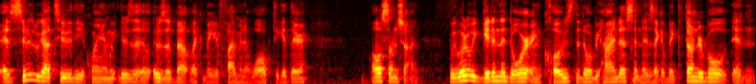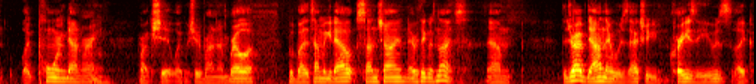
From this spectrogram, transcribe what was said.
as soon as we got to the aquarium. We, there was a, it was about like maybe a five minute walk to get there. All sunshine. We literally get in the door and close the door behind us, and it's like a big thunderbolt and like pouring down rain. Mm. We're like, shit, like we should have brought an umbrella. But by the time we get out, sunshine, everything was nice. Um, the drive down there was actually crazy. It was like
